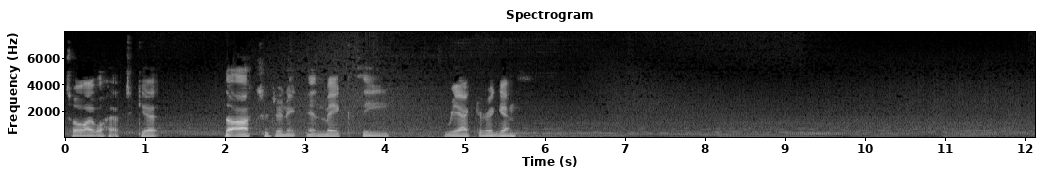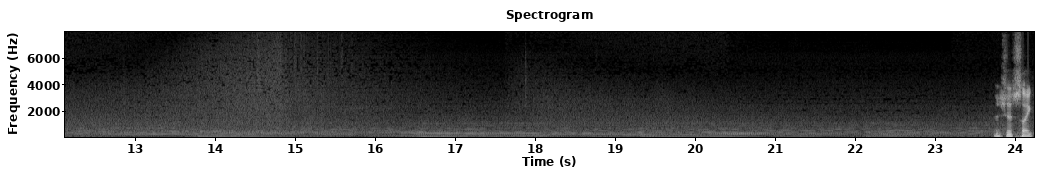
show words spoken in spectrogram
So I will have to get the oxygen and make the reactor again. There's just like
